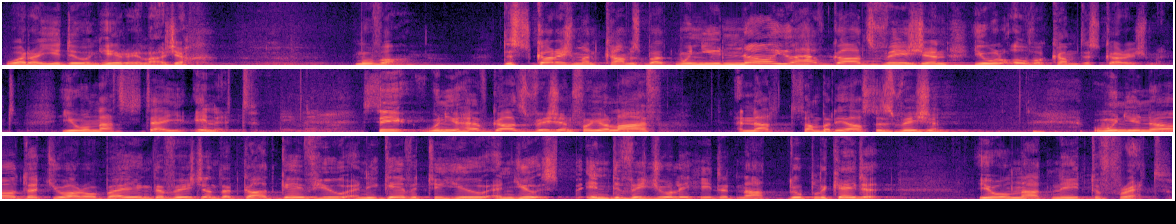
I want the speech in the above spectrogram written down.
What are you doing here, Elijah? Move on. Discouragement comes, but when you know you have God's vision, you will overcome discouragement. You will not stay in it. Amen. See, when you have God's vision for your life, and not somebody else's vision. When you know that you are obeying the vision that God gave you and He gave it to you, and you individually, He did not duplicate it, you will not need to fret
